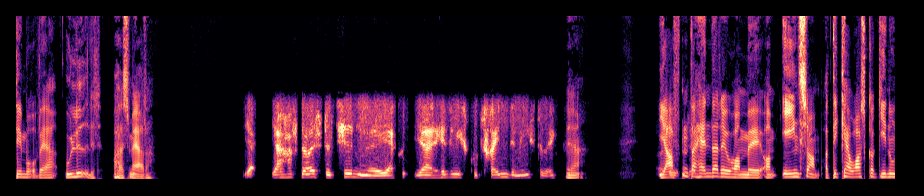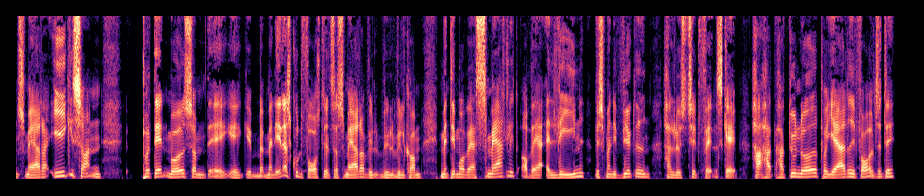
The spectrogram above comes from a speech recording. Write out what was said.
Det må være ulideligt at have smerter. Jeg har haft noget et stykke tid, men øh, jeg, jeg heldigvis kunne træne det meste væk. Ja. I aften, der handler det jo om, øh, om ensom, og det kan jo også godt give nogle smerter. Ikke sådan på den måde, som øh, øh, man ellers kunne forestille sig, smerter vil, vil, vil komme. Men det må være smerteligt at være alene, hvis man i virkeligheden har lyst til et fællesskab. Har, har, har du noget på hjertet i forhold til det?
